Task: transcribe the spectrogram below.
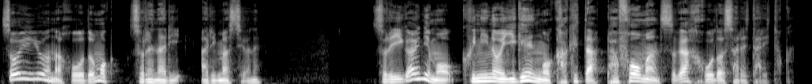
そういうような報道もそれなりありますよね。それ以外にも国の威厳をかけたパフォーマンスが報道されたりとか。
